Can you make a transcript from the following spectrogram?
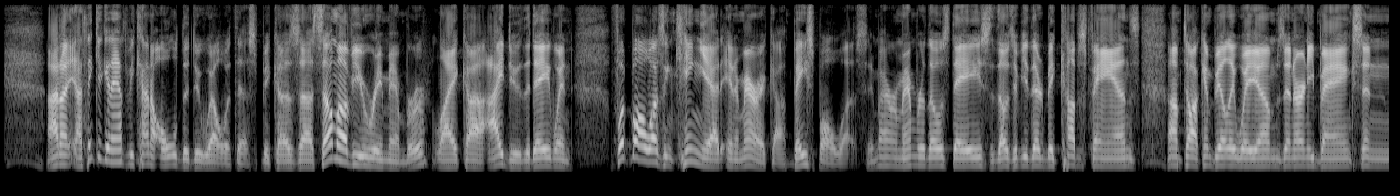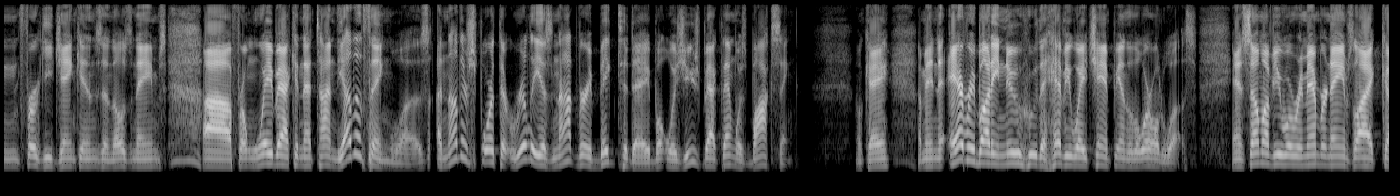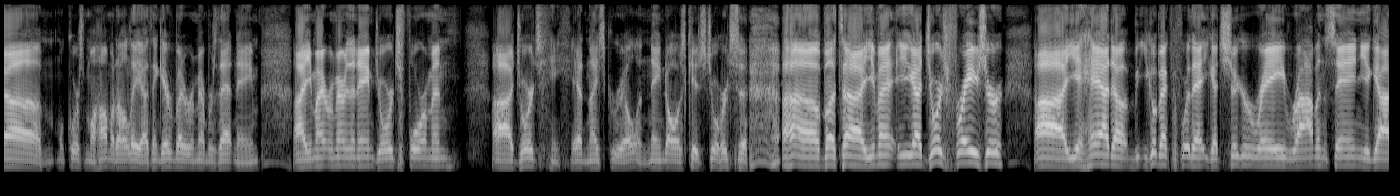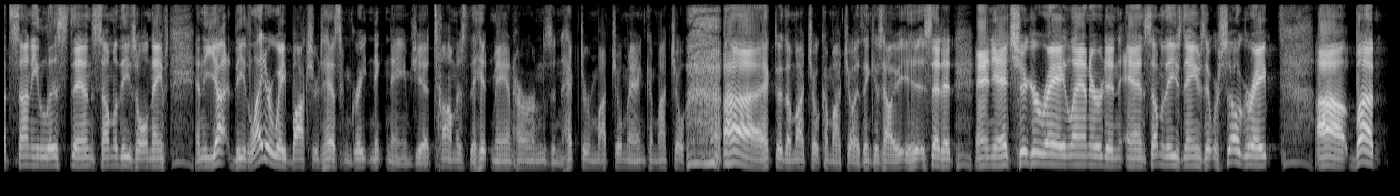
I, don't, I, think you're going to have to be kind of old to do well with this because uh, some of you remember, like uh, I do, the day when Football wasn't king yet in America. Baseball was. Anybody remember those days? Those of you that are big Cubs fans, I'm talking Billy Williams and Ernie Banks and Fergie Jenkins and those names uh, from way back in that time. The other thing was another sport that really is not very big today, but was used back then was boxing okay? I mean, everybody knew who the heavyweight champion of the world was. And some of you will remember names like, uh, of course, Muhammad Ali. I think everybody remembers that name. Uh, you might remember the name George Foreman. Uh, George, he had a nice grill and named all his kids George. Uh, but uh, you, you got George Frazier. Uh, you had, uh, you go back before that, you got Sugar Ray Robinson, you got Sonny Liston, some of these old names. And the, the lighter weight boxers has some great nicknames. You had Thomas the Hitman Hearns and Hector Macho Man Camacho. Uh, Hector the Macho Camacho, I think is how he said it. And you had Sugar Ray Leonard and, and some of these names that were so great. Uh, but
